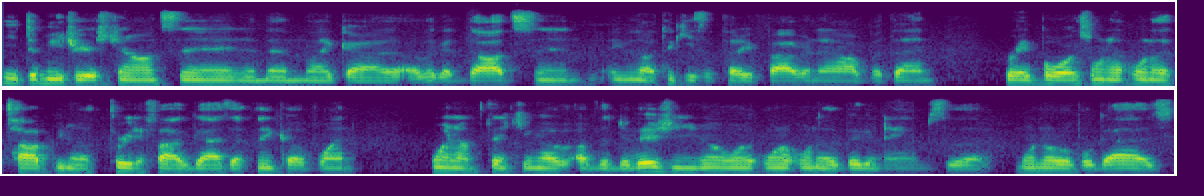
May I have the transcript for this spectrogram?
Demetrious Johnson and then like uh, like a Dodson, even though I think he's a 35er now, but then Ray Borg's one of one of the top, you know, three to five guys I think of when when I'm thinking of, of the division. You know, one, one of the bigger names, the more notable guys.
